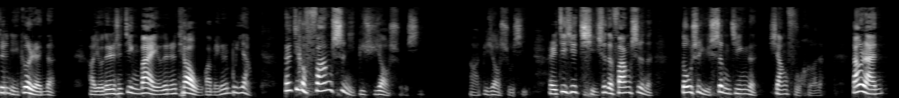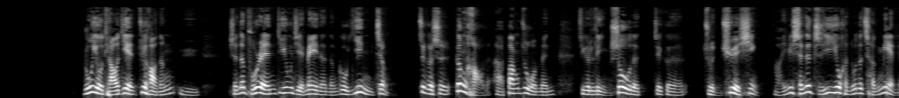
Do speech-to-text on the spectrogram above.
这是你个人的，啊，有的人是敬拜，有的人是跳舞，啊，每个人不一样，但是这个方式你必须要熟悉，啊，必须要熟悉，而这些启示的方式呢，都是与圣经呢相符合的。当然，如果有条件，最好能与神的仆人弟兄姐妹呢能够印证。这个是更好的啊，帮助我们这个领受的这个准确性啊，因为神的旨意有很多的层面，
